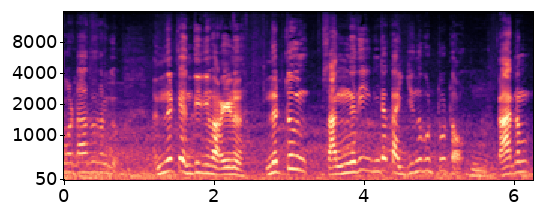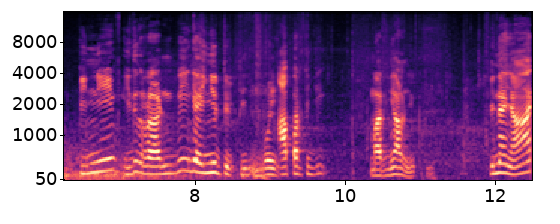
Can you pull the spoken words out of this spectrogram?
പോട്ടാന്ന് എന്നിട്ട് എന്തിനു പറയണ്? എന്നിട്ടും സംഗതി എന്റെ കയ്യിൽ നിന്ന് വിട്ടു കേട്ടോ കാരണം പിന്നെയും ഇത് റൺബിയും കഴിഞ്ഞിട്ട് പോയി. അപ്പുറത്തേക്ക് മറിഞ്ഞളഞ്ഞു പിന്നെ ഞാൻ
